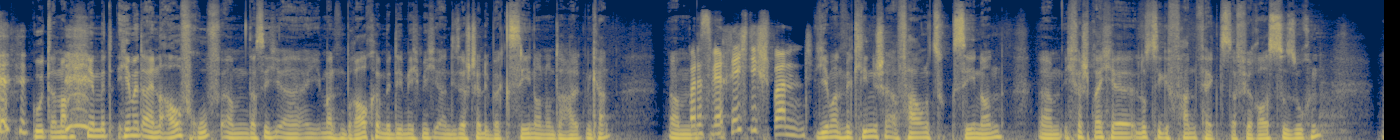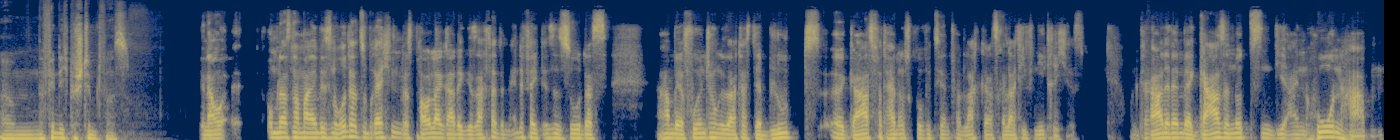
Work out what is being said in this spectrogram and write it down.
Gut, dann mache ich hiermit, hiermit einen Aufruf, ähm, dass ich äh, jemanden brauche, mit dem ich mich an dieser Stelle über Xenon unterhalten kann. Ähm, Aber das wäre richtig spannend. Jemand mit klinischer Erfahrung zu Xenon. Ähm, ich verspreche, lustige Fun Facts dafür rauszusuchen. Ähm, da finde ich bestimmt was. Genau, um das nochmal ein bisschen runterzubrechen, was Paula gerade gesagt hat, im Endeffekt ist es so, dass, haben wir ja vorhin schon gesagt, dass der Blutgasverteilungskoeffizient von Lachgas relativ niedrig ist. Und gerade wenn wir Gase nutzen, die einen hohen haben,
